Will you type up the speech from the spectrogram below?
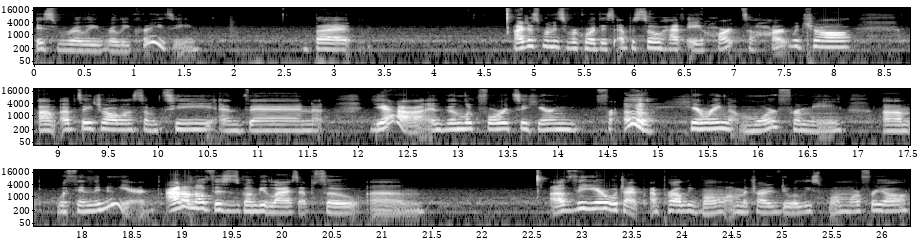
it's really really crazy. But I just wanted to record this episode, have a heart to heart with y'all, um, update y'all on some tea, and then yeah, and then look forward to hearing from hearing more from me um, within the new year. I don't know if this is going to be the last episode um, of the year, which I, I probably won't. I'm gonna try to do at least one more for y'all.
